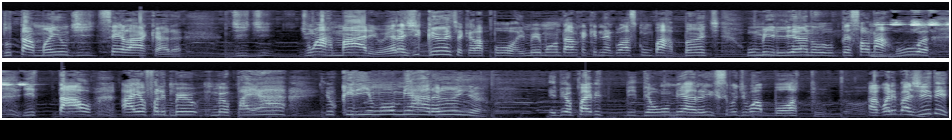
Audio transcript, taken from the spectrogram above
do tamanho de, sei lá, cara, de, de, de um armário. Era gigante aquela porra. E meu irmão andava com aquele negócio com um barbante, humilhando o pessoal na rua e tal. Aí eu falei pro meu, pro meu pai, ah, eu queria um Homem-Aranha. E meu pai me, me deu um Homem-Aranha em cima de uma moto. Agora imagine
